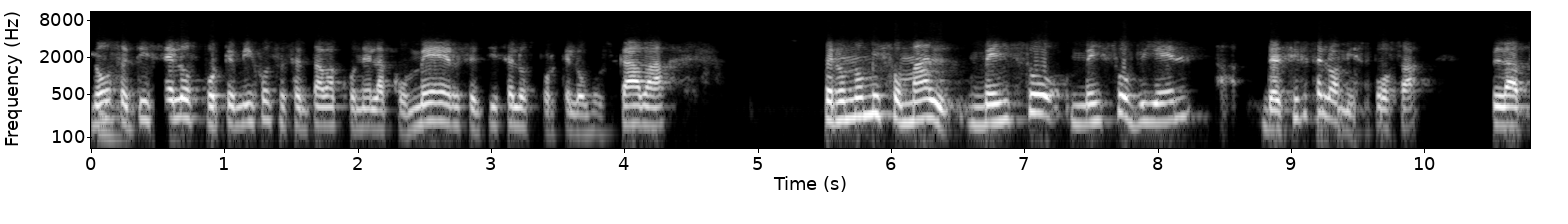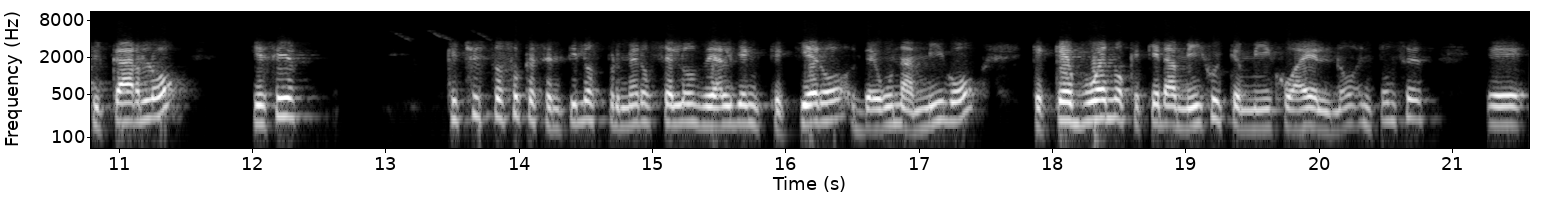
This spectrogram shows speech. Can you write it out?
¿no? Sentí celos porque mi hijo se sentaba con él a comer, sentí celos porque lo buscaba, pero no me hizo mal, me hizo, me hizo bien decírselo a mi esposa, platicarlo y decir, qué chistoso que sentí los primeros celos de alguien que quiero, de un amigo, que qué bueno que quiera a mi hijo y que mi hijo a él, ¿no? Entonces, eh,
